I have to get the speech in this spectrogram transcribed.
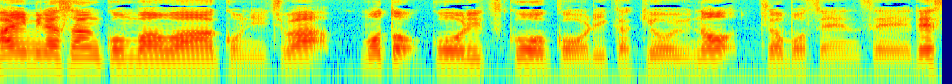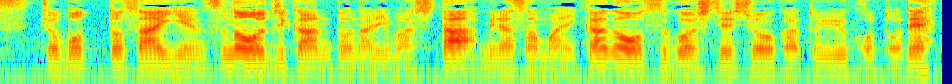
はい、皆さんこんばんは、こんにちは。元公立高校理科教諭のチョボ先生です。チョボットサイエンスのお時間となりました。皆様いかがお過ごしでしょうかということで、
